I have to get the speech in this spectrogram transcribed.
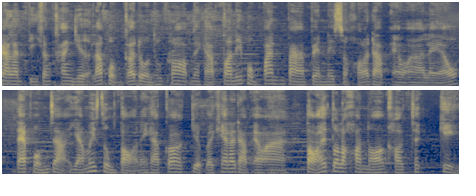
การันตีค่อนข้างเยอะแล้วผมก็โดนทุกรอบนะครับตอนนี้ผมปั้นมาเป็นในส่วนของระดับ LR แล้ว แต่ผมจะยังไม่สุ่มต่อนะครับก็เก็บไว้แค่ระดับ LR ต่อให้ตัวละครน้องเขาจะเก่ง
